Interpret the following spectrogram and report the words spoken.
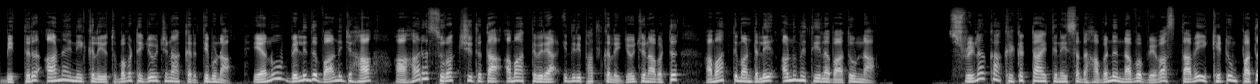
බිත්තර ආනයනය කළ යුතු බවට යෝජනා කර තිබුණා. එ අනුව වෙළඳ වාණිජ හා ආහාර සුරක්ෂිතතා අමාත්‍යවරයා ඉදිරිපත් කළ යෝජනාවට අමාත්‍ය මණ්ඩලේ අනුමැතිය ලබා දුන්නා. ශ්‍රී ලංකා ක්‍රිකට් ආයතනය සඳහා වන නව ව්‍යවස්ථාවේ කෙටුම්පත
